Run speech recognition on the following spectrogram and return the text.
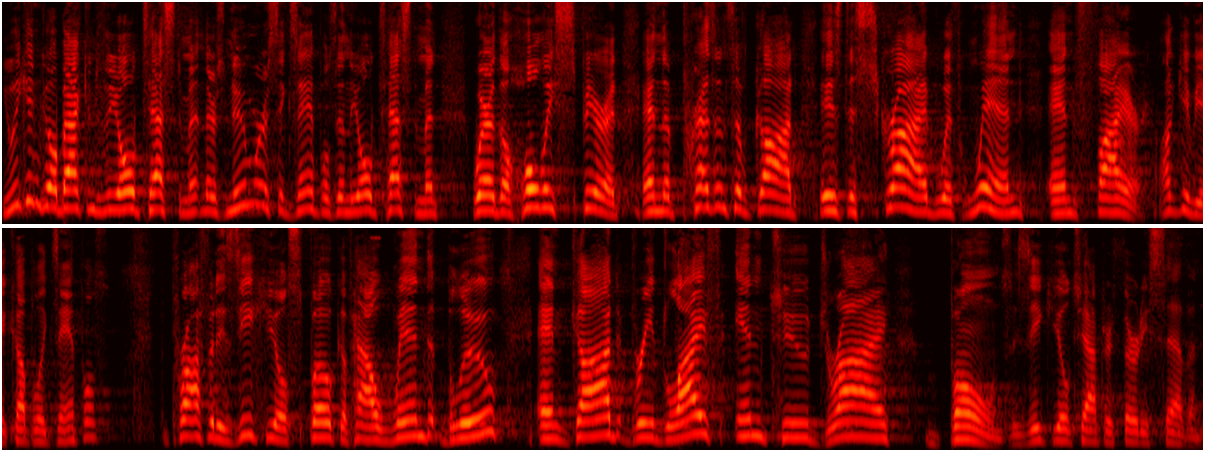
We can go back into the Old Testament, and there's numerous examples in the Old Testament where the Holy Spirit and the presence of God is described with wind and fire. I'll give you a couple examples. Prophet Ezekiel spoke of how wind blew and God breathed life into dry bones. Ezekiel chapter 37.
